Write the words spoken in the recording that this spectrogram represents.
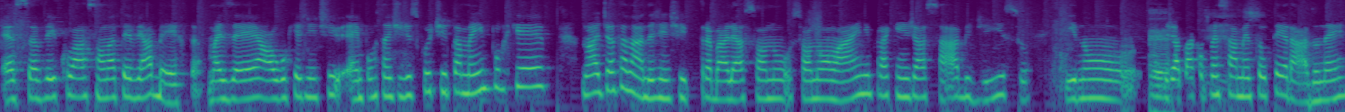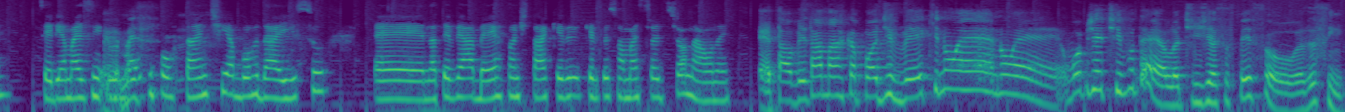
essa veiculação na TV aberta, mas é algo que a gente é importante discutir também, porque não adianta nada a gente trabalhar só no, só no online para quem já sabe disso e não é. já está com o pensamento alterado, né? Seria mais, é, mais mas... importante abordar isso é, na TV aberta, onde está aquele, aquele pessoal mais tradicional, né? É, talvez a marca pode ver que não é, não é o objetivo dela atingir essas pessoas. Assim,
